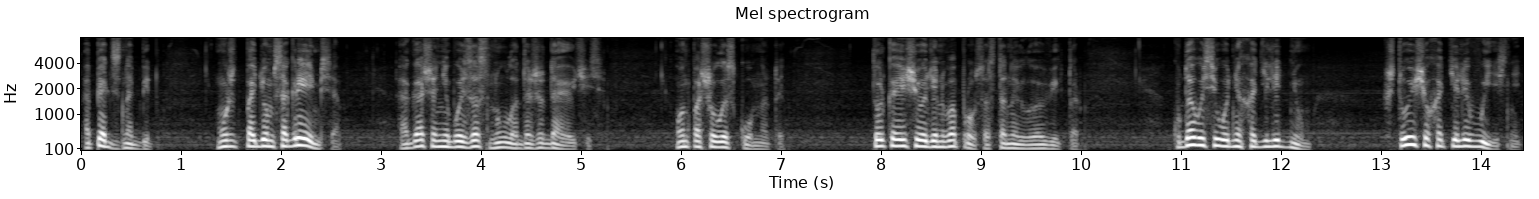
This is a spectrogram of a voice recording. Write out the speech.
«Опять знобит. Может, пойдем согреемся?» Агаша, небось, заснула, дожидаючись. Он пошел из комнаты. Только еще один вопрос остановил его Виктор. «Куда вы сегодня ходили днем? Что еще хотели выяснить?»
